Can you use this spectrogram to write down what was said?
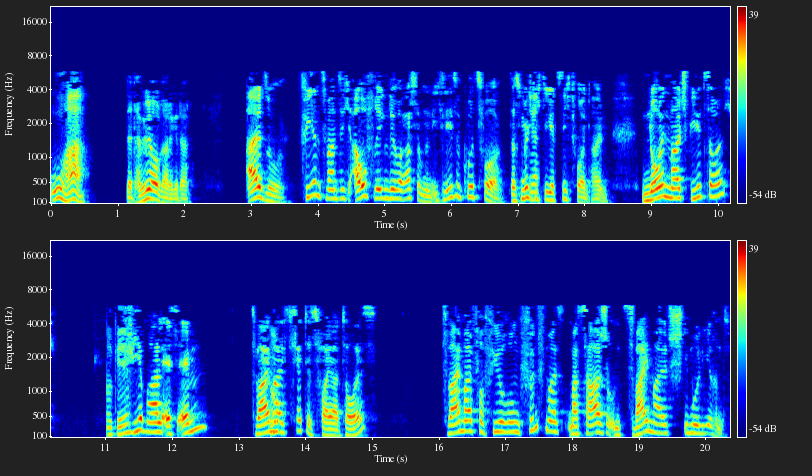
Oha. Das habe ich mir auch gerade gedacht. Also, 24 aufregende Überraschungen. Ich lese kurz vor. Das möchte Ja. ich dir jetzt nicht vorenthalten. Neunmal Spielzeug, Okay. viermal SM, zweimal Oh. Satisfyer Toys, zweimal Verführung, fünfmal Massage und zweimal stimulierend.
